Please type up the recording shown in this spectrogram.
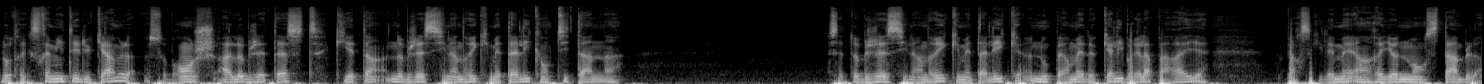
L'autre extrémité du câble se branche à l'objet test qui est un objet cylindrique métallique en titane. Cet objet cylindrique métallique nous permet de calibrer l'appareil parce qu'il émet un rayonnement stable.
